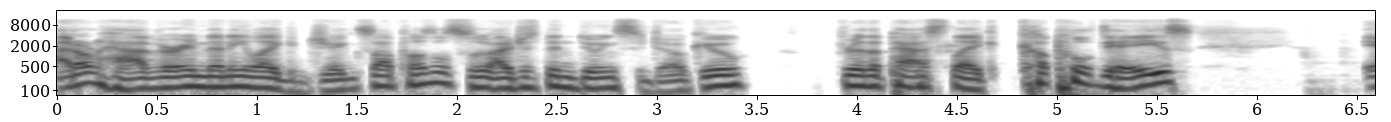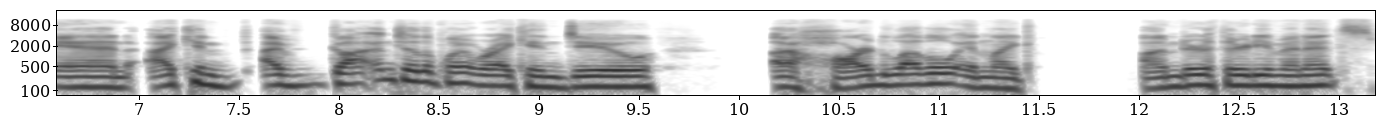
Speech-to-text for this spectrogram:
I don't have very many like jigsaw puzzles, so I've just been doing Sudoku for the past like couple days and I can I've gotten to the point where I can do a hard level in like under 30 minutes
